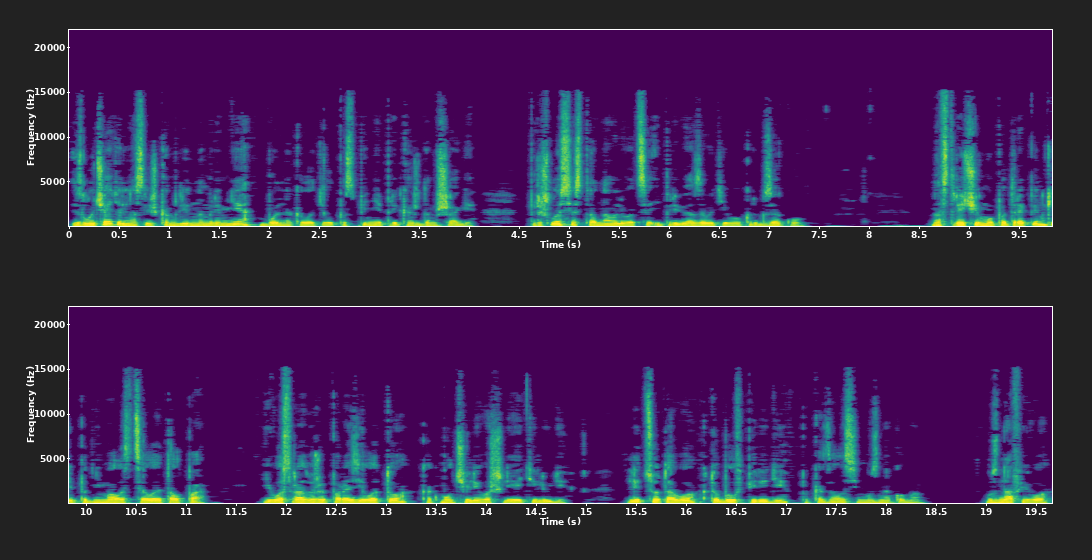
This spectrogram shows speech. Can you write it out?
Излучатель на слишком длинном ремне больно колотил по спине при каждом шаге. Пришлось останавливаться и привязывать его к рюкзаку. Навстречу ему по тропинке поднималась целая толпа. Его сразу же поразило то, как молчаливо шли эти люди. Лицо того, кто был впереди, показалось ему знакомым. Узнав его,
